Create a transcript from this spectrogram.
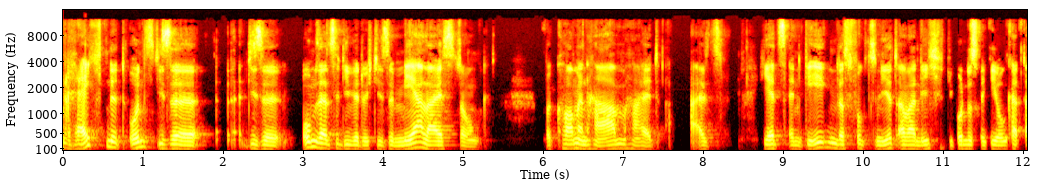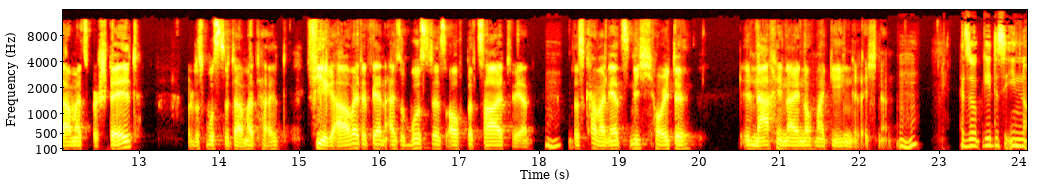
rechnet uns diese, diese Umsätze, die wir durch diese Mehrleistung bekommen haben, halt als jetzt entgegen. Das funktioniert aber nicht. Die Bundesregierung hat damals bestellt und es musste damals halt viel gearbeitet werden, also musste es auch bezahlt werden. Mhm. Das kann man jetzt nicht heute im Nachhinein nochmal gegenrechnen. Mhm. Also geht es Ihnen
